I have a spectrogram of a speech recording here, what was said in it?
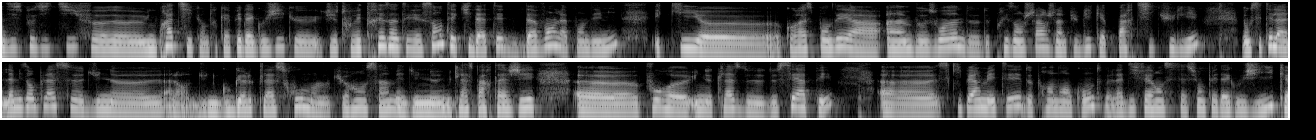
dispositif, euh, une pratique, en tout cas pédagogique, que j'ai trouvé très intéressante et qui datait d'avant la pandémie et qui euh, correspondait à, un besoin de, prise en charge d'un public particulier. Donc, c'était la, mise en place d'une, d'une Google Classroom en l'occurrence, hein, mais d'une classe partagée pour une classe de, de CAP, ce qui permettait de prendre en compte la différenciation pédagogique.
